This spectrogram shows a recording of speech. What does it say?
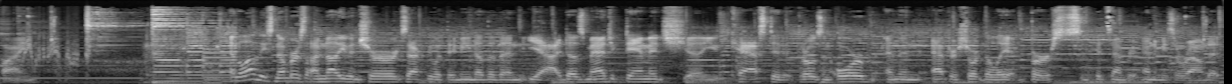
Fine. And a lot of these numbers, I'm not even sure exactly what they mean, other than, yeah, it does magic damage. Uh, you cast it, it throws an orb, and then after a short delay, it bursts and hits enemies around it.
